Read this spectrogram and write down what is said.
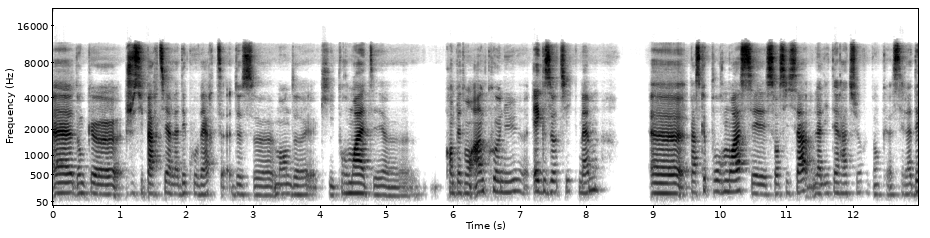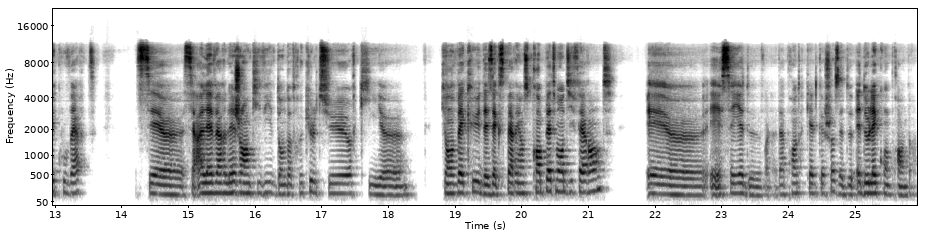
Euh, donc, je suis partie à la découverte de ce monde qui, pour moi, était complètement inconnu, exotique même. parce que pour moi, c'est aussi ça, la littérature. Donc, c'est la découverte. C'est aller vers les gens qui vivent dans d'autres cultures, qui, qui ont vécu des expériences complètement différentes et, euh, et essayer de voilà d'apprendre quelque chose et de, et de les comprendre.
